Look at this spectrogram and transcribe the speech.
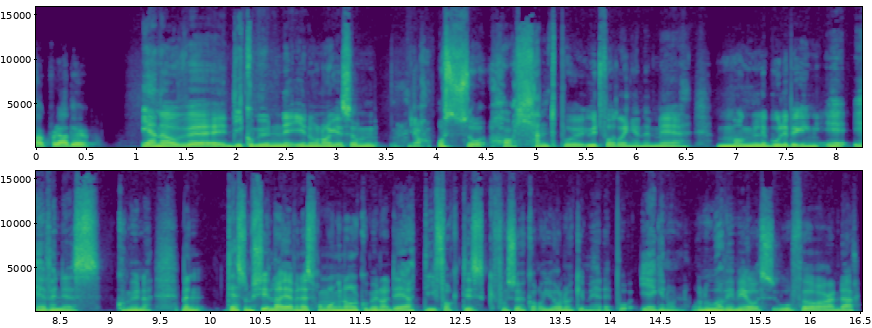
takk for det, du. En av eh, de kommunene i Nord-Norge som ja, også har kjent på utfordringene med manglende boligbygging, er Evenes kommune. Men det som skiller Evenes fra mange andre kommuner, det er at de faktisk forsøker å gjøre noe med det på egen hånd. Og nå har vi med oss ordføreren der,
